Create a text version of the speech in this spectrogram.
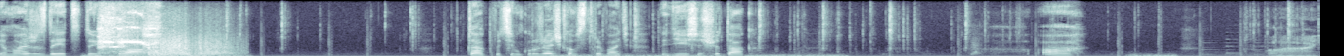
Я майже, здається, дійшла. Так, по цим кружечкам стрибати. Надіюся, що так. А, Ай.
